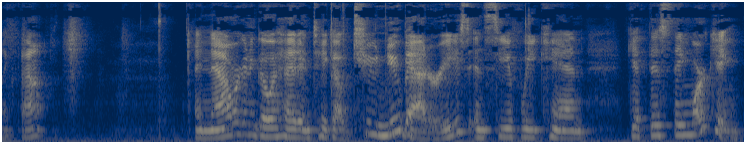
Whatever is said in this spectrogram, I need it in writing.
like that. And now we're gonna go ahead and take out two new batteries and see if we can get this thing working.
